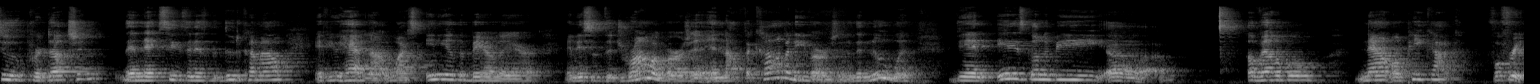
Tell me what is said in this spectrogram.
into production. The next season is due to come out. If you have not watched any of the Bel Air, and this is the drama version and not the comedy version, the new one, then it is going to be uh, available now on Peacock for free.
